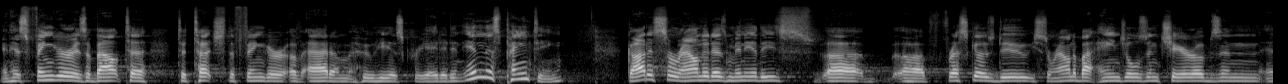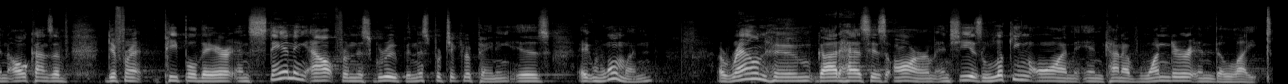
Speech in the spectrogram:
and his finger is about to, to touch the finger of Adam, who he has created. And in this painting, God is surrounded, as many of these uh, uh, frescoes do. He's surrounded by angels and cherubs and, and all kinds of different people there. And standing out from this group in this particular painting is a woman around whom God has his arm, and she is looking on in kind of wonder and delight.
